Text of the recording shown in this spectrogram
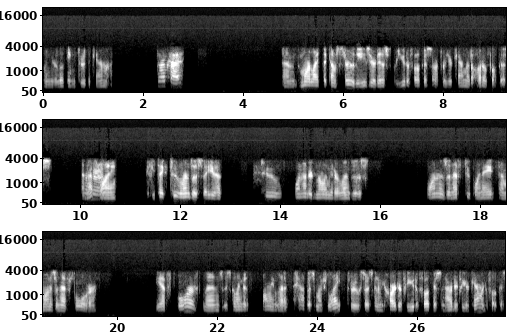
when you're looking through the camera. Okay. And the more light that comes through, the easier it is for you to focus or for your camera to autofocus. And that's Mhm. why if you take two lenses, say you have two 100 millimeter lenses, one is an f2.8 and one is an f4. The f4 lens is going to only let half as much light through, so it's going to be harder for you to focus and harder for your camera to focus.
